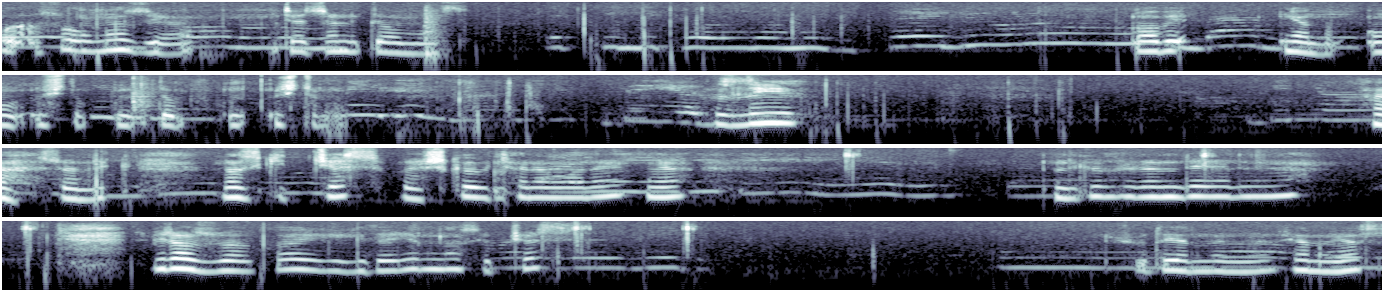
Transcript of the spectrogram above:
Burası olmaz ya. Kesinlikle olmaz. Abi yandım. Unutmuştum. Unuttum. Unutmuştum. Hızlı. Heh söndük. Nasıl gideceğiz? Başka bir tane var mı? Gömülen değerine. Biraz uzağa gidelim. Nasıl yapacağız? Şurada yanmıyoruz. Yanmıyoruz.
